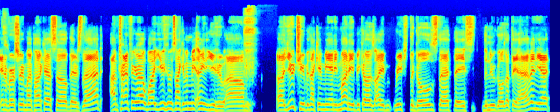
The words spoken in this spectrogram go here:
anniversary of my podcast so there's that i'm trying to figure out why yoo-hoo's not giving me i mean yoo-hoo um uh, YouTube is not giving me any money because I reached the goals that they, the new goals that they have, and yet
